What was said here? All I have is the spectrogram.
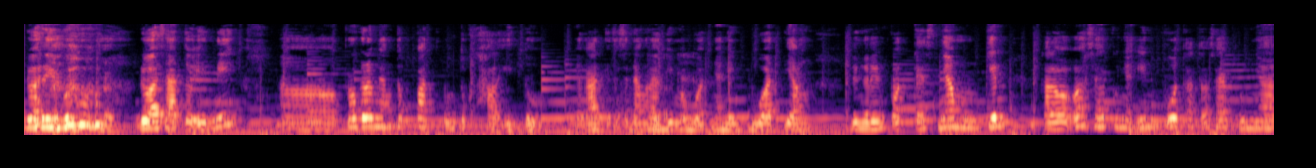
2021 ini eh, program yang tepat untuk hal itu ya kan? Kita sedang Oke, lagi oke. membuatnya nih. Buat yang dengerin podcastnya mungkin kalau oh saya punya input atau saya punya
